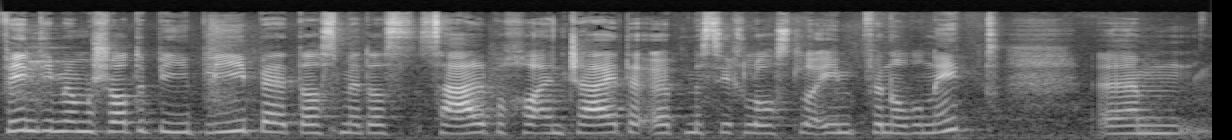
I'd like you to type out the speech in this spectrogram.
finde ich, muss man schon dabei bleiben, dass man das selber kann entscheiden kann, ob man sich impfen oder nicht. Ähm,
